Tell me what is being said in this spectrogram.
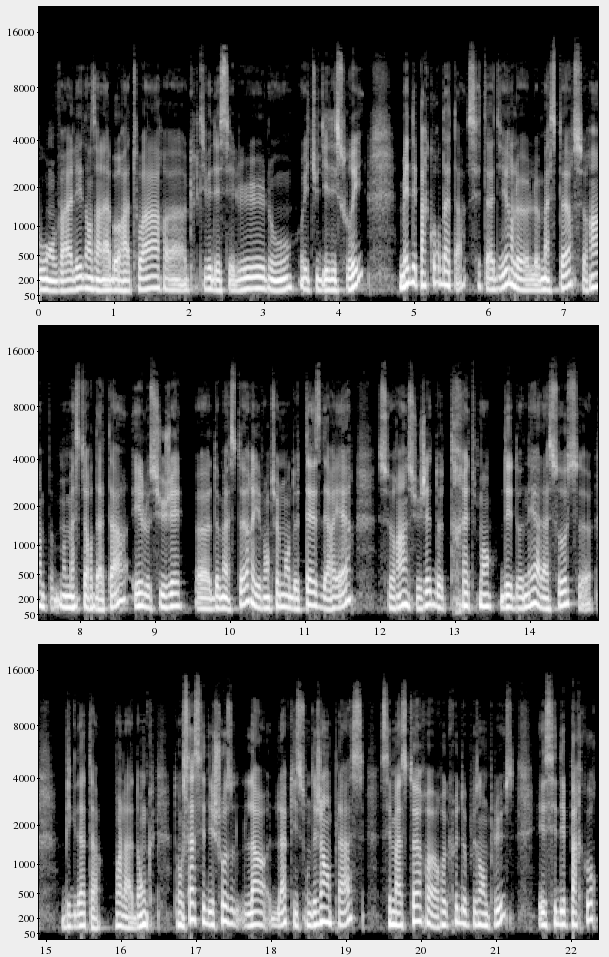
où on va aller dans un laboratoire euh, cultiver des cellules ou, étudier des souris, mais des parcours data, c'est-à-dire le, master sera un, master data et le sujet euh, de master et éventuellement de thèse derrière sera un sujet de traitement des données à la sauce euh, big data. Voilà, donc, donc ça, c'est des choses là, là qui sont déjà en place. Ces masters recrutent de plus en plus et c'est des parcours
